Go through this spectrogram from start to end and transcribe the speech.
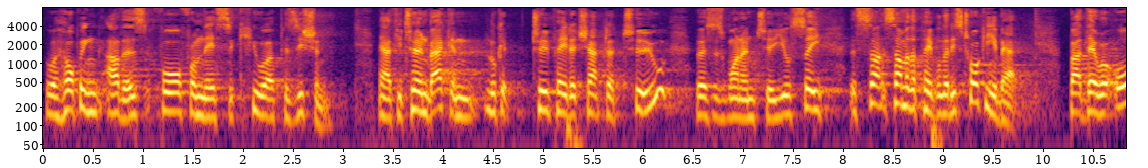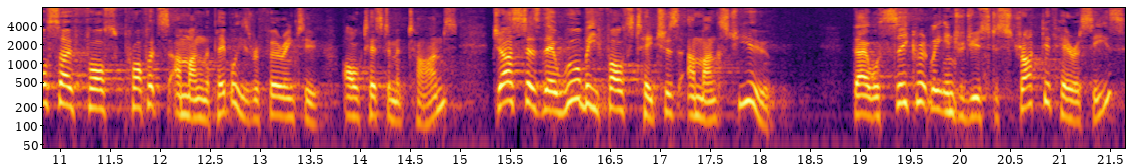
who are helping others fall from their secure position. Now, if you turn back and look at 2 Peter chapter 2, verses 1 and 2, you'll see some of the people that he's talking about. But there were also false prophets among the people. He's referring to Old Testament times. Just as there will be false teachers amongst you. They will secretly introduce destructive heresies,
